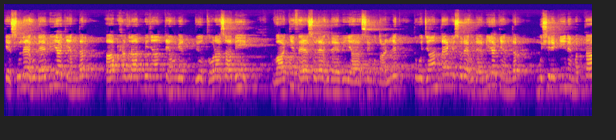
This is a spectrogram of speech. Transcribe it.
کہ صلح حدیبیہ کے اندر آپ حضرات بھی جانتے ہوں گے، جو تھوڑا سا بھی واقف ہے صلح حدیبیہ سے متعلق، تو وہ جانتا ہے کہ صلح حدیبیہ کے اندر مشرقین مکہ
